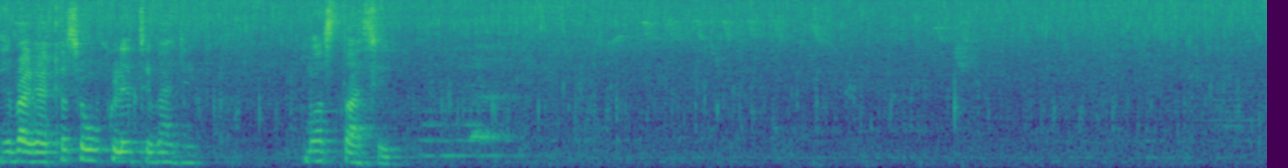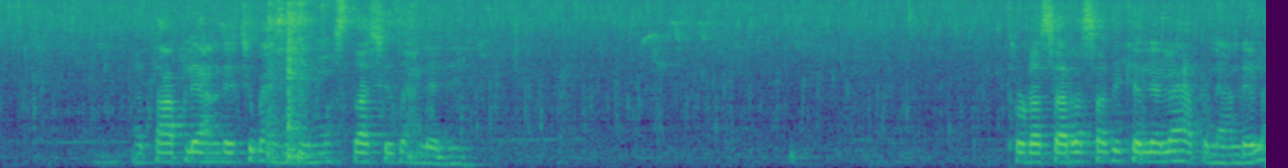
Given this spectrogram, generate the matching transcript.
हे बघा कसं उकळ्याची भाजी. मस्त अशी. आता आपल्या अंड्याची भाजी मस्त अशी झालेली थोडासा रसा बी केलेला आहे आपण अंड्याला.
